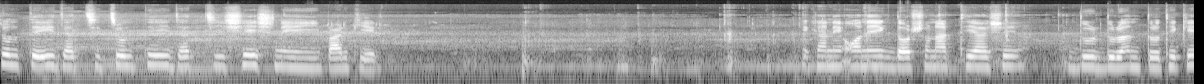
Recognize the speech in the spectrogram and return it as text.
চলতেই যাচ্ছি চলতেই যাচ্ছি, শেষ নেই পার্কের। এখানে অনেক দর্শনার্থী আসে দূর দূরান্ত থেকে।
